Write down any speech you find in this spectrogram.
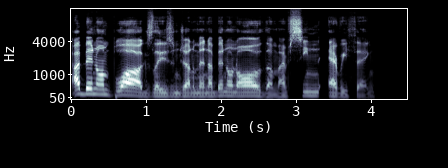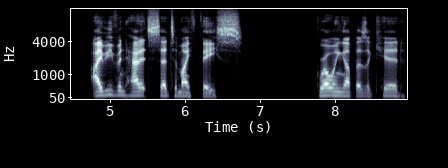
I've been on blogs, ladies and gentlemen. I've been on all of them. I've seen everything. I've even had it said to my face. Growing up as a kid,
